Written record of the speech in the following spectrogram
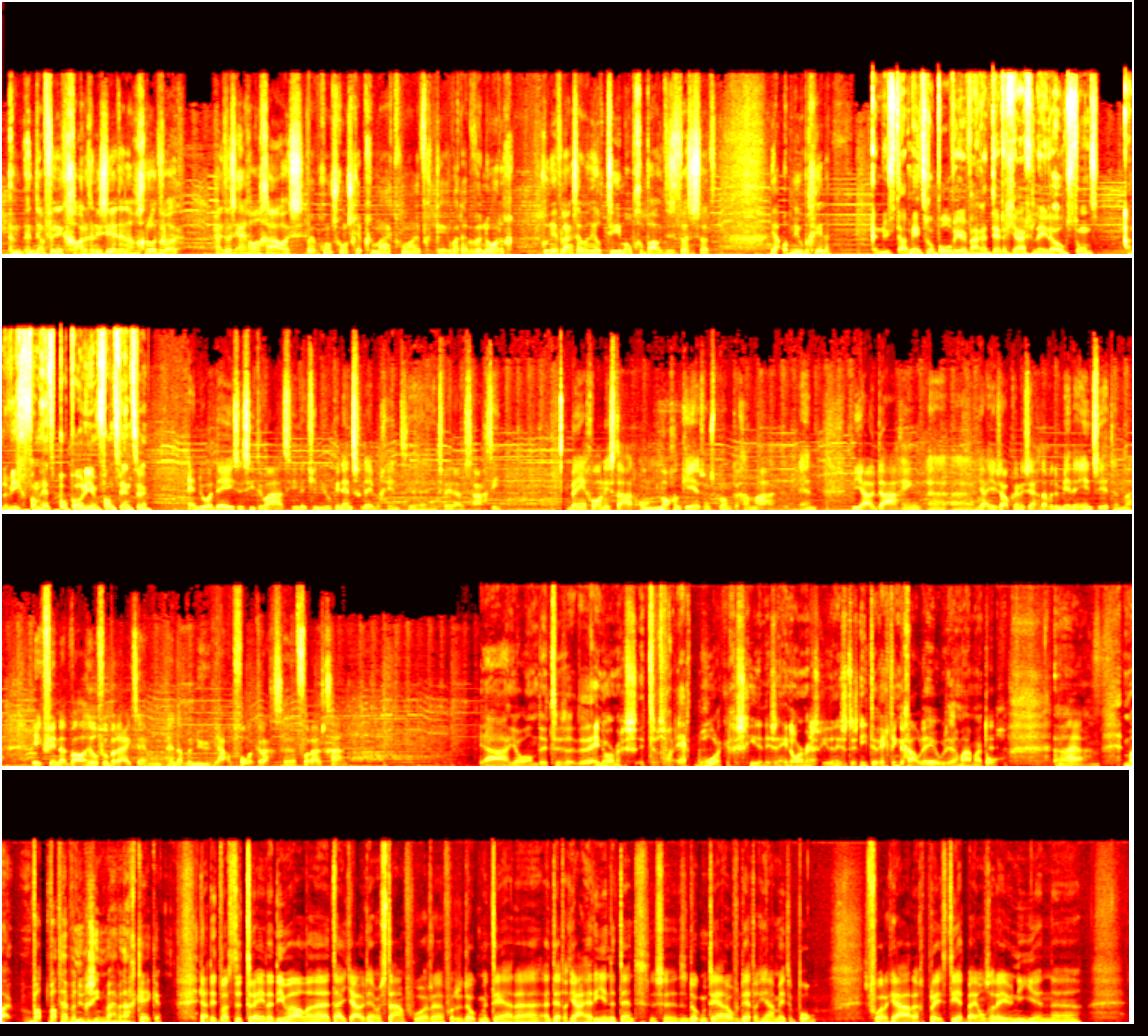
En, en dan vind ik georganiseerd en een groot woord. Het was echt wel een chaos. We hebben gewoon een schoon schip gemaakt. Gewoon even gekeken, wat hebben we nodig? Koen heeft langzaam een heel team opgebouwd. Dus het was een soort ja, opnieuw beginnen. En nu staat Metropool weer waar het 30 jaar geleden ook stond. Aan de wieg van het poppodium van Twente. En door deze situatie, dat je nu ook in Enschede begint eh, in 2018, ben je gewoon in staat om nog een keer zo'n sprong te gaan maken. En die uitdaging, eh, eh, ja, je zou kunnen zeggen dat we er middenin zitten. Maar ik vind dat we al heel veel bereikt hebben en dat we nu ja, op volle kracht eh, vooruit gaan. Ja, Johan, dit is een enorme, het is toch echt behoorlijke geschiedenis. Een enorme geschiedenis. Het is niet richting de Gouden Eeuw, zeg maar, maar toch. Nou ja. Ehm, Maar wat, wat hebben we nu gezien? Waar hebben we naar gekeken? Ja, dit was de trailer die we al een eh, tijdje uit hebben staan voor, eh, voor de documentaire eh, 30 jaar herrie in de tent. Dus eh, het is een documentaire over 30 jaar Metropool. Vorig jaar eh, gepresenteerd bij onze reunie en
